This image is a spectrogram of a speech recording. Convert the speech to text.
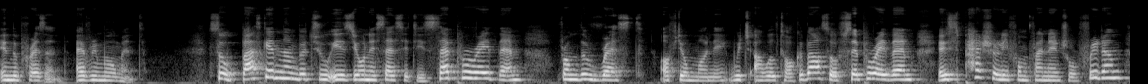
in the present, every moment. So, basket number two is your necessities. Separate them from the rest of your money, which I will talk about. So separate them, especially from financial freedom.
